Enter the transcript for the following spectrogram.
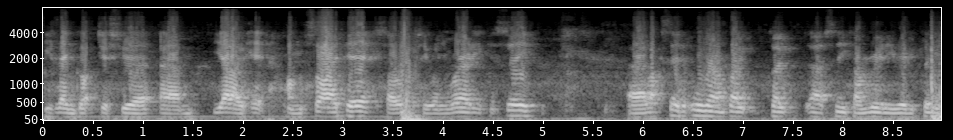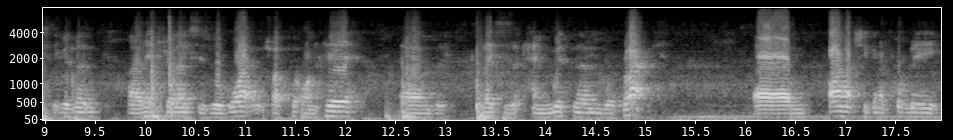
you've then got just your um, yellow hit on the side here. So obviously when you wear it, you can see. Uh, like I said, all round dope, dope uh, sneaker. I'm really really pleased with them. Uh, the extra laces were white, which I put on here. Um, the laces that came with them were black. Um, I'm actually going to probably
